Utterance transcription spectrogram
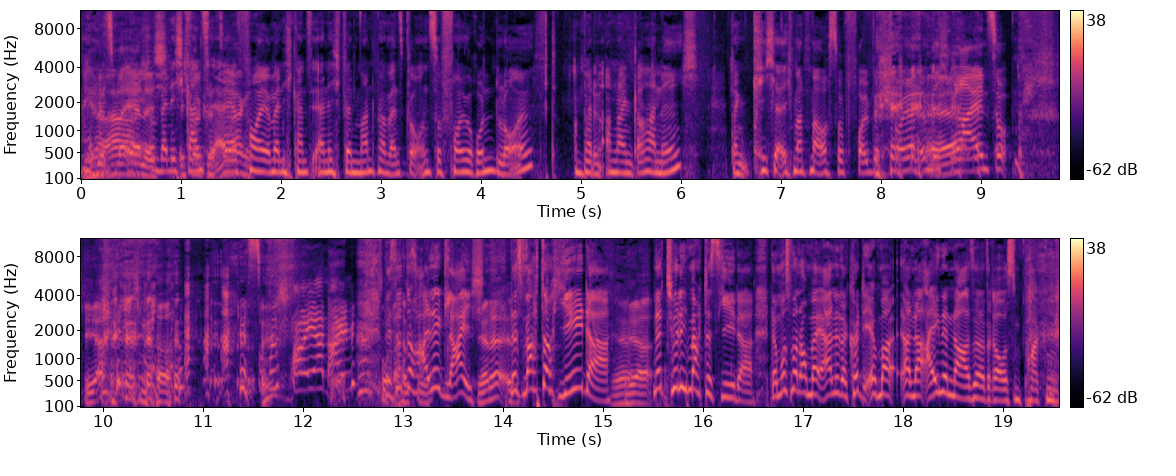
Ja. Jetzt mal ehrlich. Und wenn ich, Ich ganz äh, voll, wenn ich ganz ehrlich bin, manchmal, wenn es bei uns so voll rund läuft und bei den anderen gar nicht, dann kicher ich manchmal auch so voll bescheuert in mich rein. So, ja, genau. so bescheuert ein. Wir sind doch alle gleich. Ja, ne, das es- macht doch jeder. Ja. Natürlich macht das jeder. Da muss man auch mal ehrlich, da könnt ihr mal an der eigenen Nase da draußen packen.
